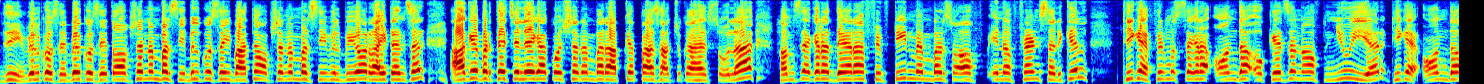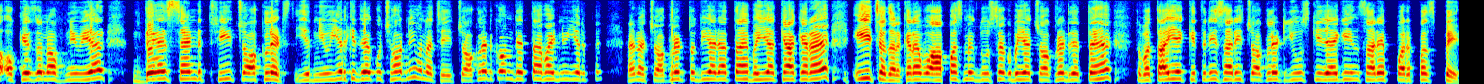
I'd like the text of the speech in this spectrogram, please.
जी, बिल्कुल सही बिल्कुल सही। तो ऑप्शन नंबर सी बिल्कुल सही बात है। Option number C will be your right answer आगे बढ़ते चलेगा। क्वेश्चन नंबर आपके पास आ चुका है 16 हमसे अगर there are 15 members of in a friend circle ठीक है, फिर मुझसे अगर on the occasion of new year ठीक है on the occasion of new year they send three chocolates ये न्यू ईयर की जगह कुछ और नहीं होना चाहिए। चॉकलेट कौन देता है भाई न्यू ईयर पे? है ना? चॉकलेट तो दिया जाता है, भैया क्या कह रहा है? ईच अदर कह रहा है, वो आपस में एक दूसरे को भैया चॉकलेट देते हैं। तो बताइए कितनी सारी चॉकलेट यूज़ की जाएगी इन सारे पर्पज पे?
